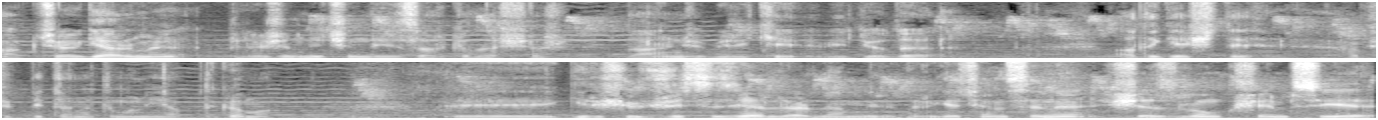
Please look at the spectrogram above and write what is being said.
Akça Germe plajının içindeyiz arkadaşlar. Daha önce bir iki videoda adı geçti. Hafif bir tanıtımını yaptık ama e, girişi ücretsiz yerlerden biridir. Geçen sene şezlong şemsiye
